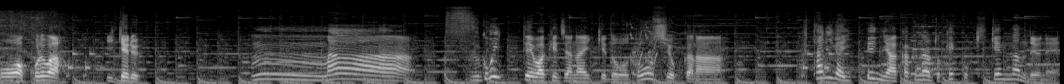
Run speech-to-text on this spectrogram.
おおこれはいける。うんまあすごいってわけじゃないけどどうしよっかな。2人がいっぺんに赤くなると結構危険なんだよね。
